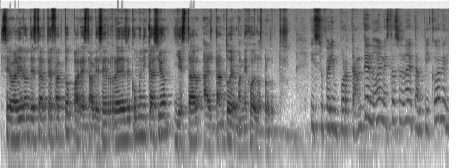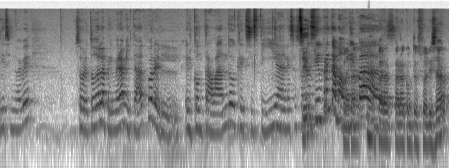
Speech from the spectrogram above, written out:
se valieron de este artefacto para establecer redes de comunicación y estar al tanto del manejo de los productos. Y súper importante, ¿no? En esta zona de Tampico, en el 19, sobre todo la primera mitad, por el, el contrabando que existía en esa zona. Sí. Siempre en Para, Tamaulipas. para, para contextualizar,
